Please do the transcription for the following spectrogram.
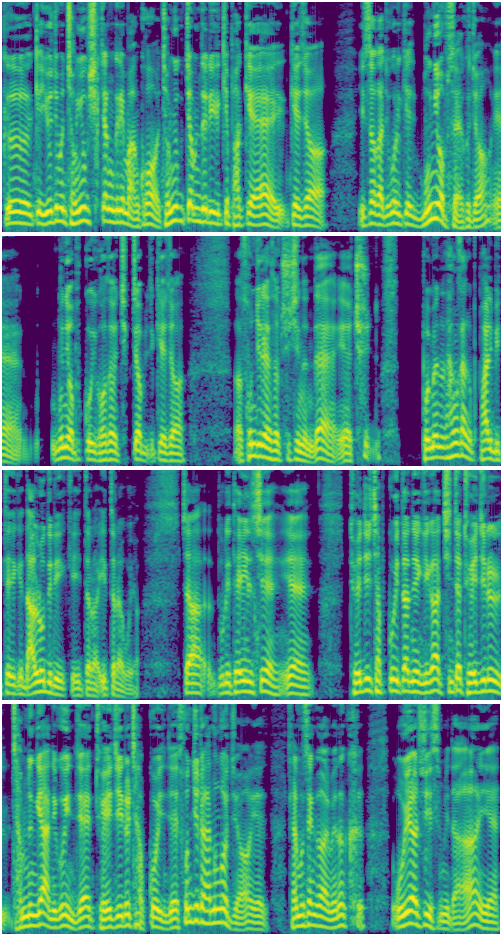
그, 요즘은 정육식장들이 많고 정육점들이 이렇게 밖에 이렇게 저 있어가지고 이렇게 문이 없어요. 그죠? 예. 문이 없고 거기서 직접 이렇게 저 어, 손질해서 주시는데 예, 추, 보면은 항상 발 밑에 이렇게 난로들이 이렇게 있더라, 있더라고요. 자, 우리 대일 씨, 예, 돼지 잡고 있다는 얘기가 진짜 돼지를 잡는 게 아니고 이제 돼지를 잡고 이제 손질을 하는 거죠. 예, 잘못 생각하면은 크, 오해할 수 있습니다. 예,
